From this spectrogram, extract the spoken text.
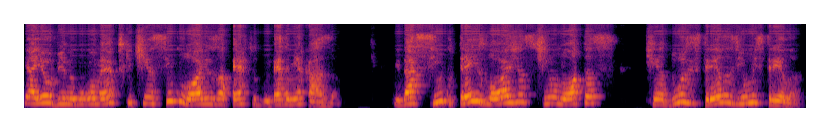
E aí eu vi no Google Maps que tinha cinco lojas perto, perto da minha casa. E das cinco, três lojas tinham notas tinha duas estrelas e uma estrela.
